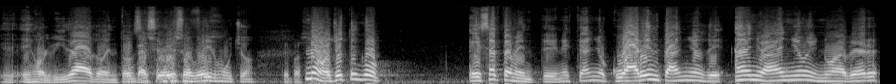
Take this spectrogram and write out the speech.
es olvidado, entonces se debe sufrir mucho. No, yo tengo exactamente en este año 40 años de año a año y no haber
